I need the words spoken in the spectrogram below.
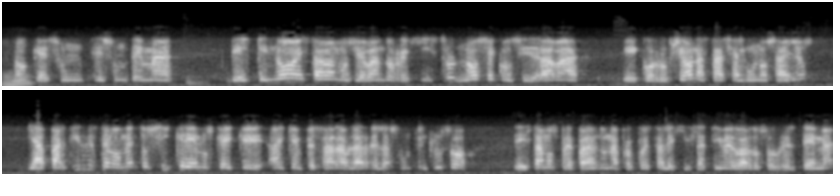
¿no? Que es un es un tema del que no estábamos llevando registro, no se consideraba eh, corrupción hasta hace algunos años y a partir de este momento sí creemos que hay que hay que empezar a hablar del asunto, incluso eh, estamos preparando una propuesta legislativa Eduardo sobre el tema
